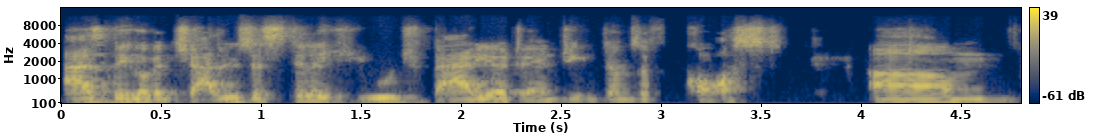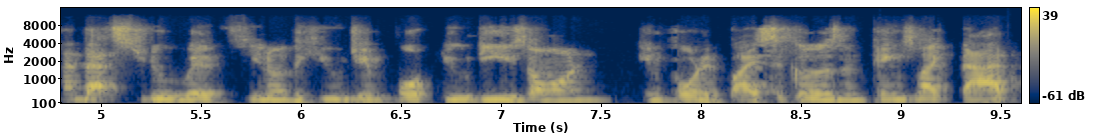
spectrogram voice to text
as big of a challenge. There's still a huge barrier to entry in terms of cost. Um, and that's to do with you know the huge import duties on imported bicycles and things like that.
